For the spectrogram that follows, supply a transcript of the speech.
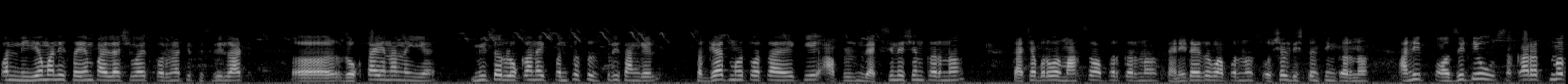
पण नियम आणि संयम पाहिल्याशिवाय कोरोनाची तिसरी लाट रोखता येणार नाही आहे मी तर लोकांना एक पंचसूत्री सांगेल सगळ्यात महत्त्वाचं आहे की आपण वॅक्सिनेशन करणं त्याच्याबरोबर मास्कचा वापर करणं सॅनिटायझर वापरणं सोशल डिस्टन्सिंग करणं आणि पॉझिटिव्ह सकारात्मक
